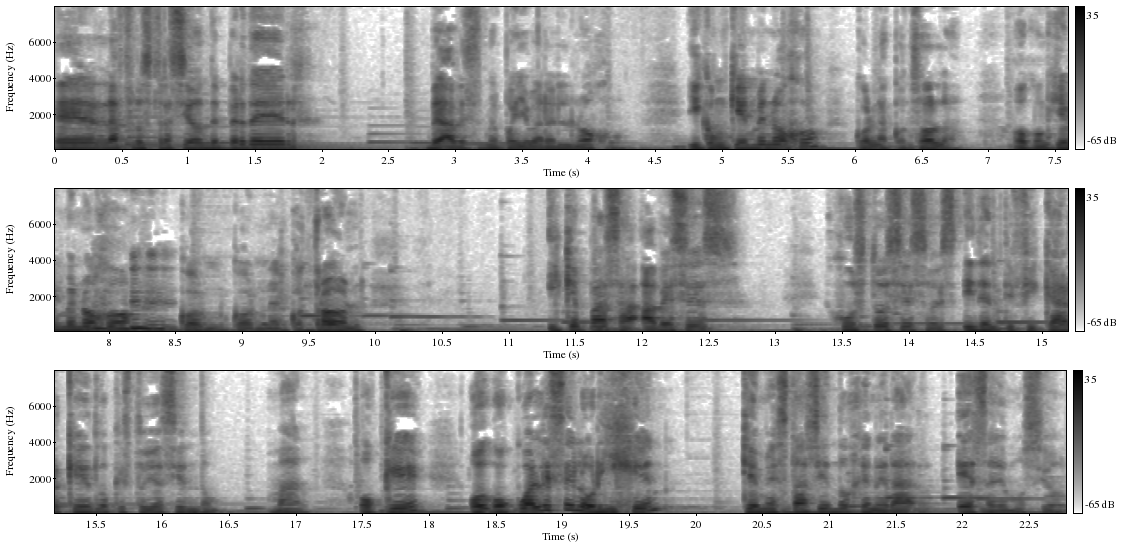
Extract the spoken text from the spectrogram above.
eh, la frustración de perder a veces me puede llevar al enojo. ¿Y con quién me enojo? Con la consola. ¿O con quién me enojo? con, con el control. ¿Y qué pasa? A veces justo es eso, es identificar qué es lo que estoy haciendo mal. O qué, o, o cuál es el origen que me está haciendo generar esa emoción.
